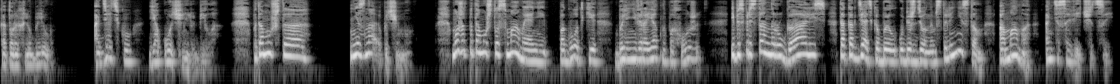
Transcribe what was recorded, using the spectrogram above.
которых люблю, а дядьку я очень любила, потому что... Не знаю почему. Может, потому что с мамой они, погодки, были невероятно похожи и беспрестанно ругались, так как дядька был убежденным сталинистом, а мама — антисоветчицей.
